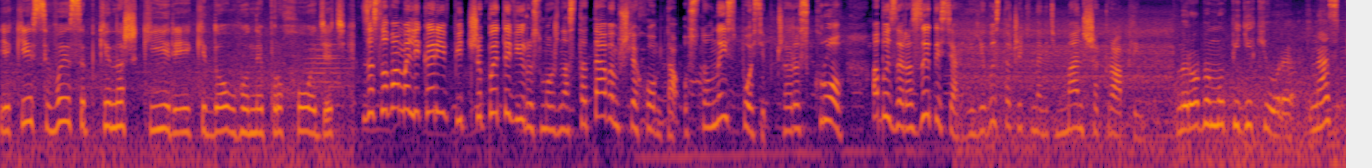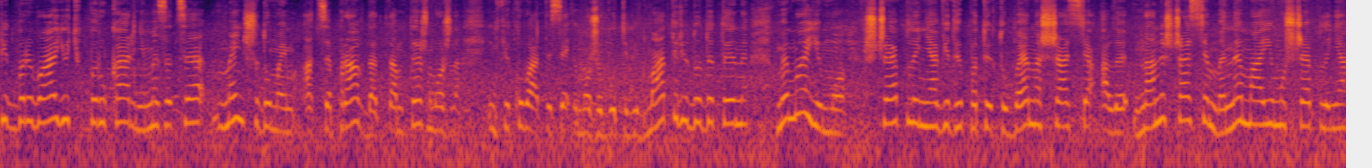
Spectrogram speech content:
якісь висипки на шкірі, які довго не проходять. За словами лікарів, підчепити вірус можна статевим шляхом та основний спосіб через кров. Аби заразитися, її вистачить навіть менше краплі. Ми робимо педикюри. Нас підбривають в перукарні. Ми за це менше думаємо, а це правда. Там теж можна інфікуватися і може бути від матері до дитини. Ми маємо щеплення від гепатиту Б на щастя, але на нещастя ми не маємо щеплення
